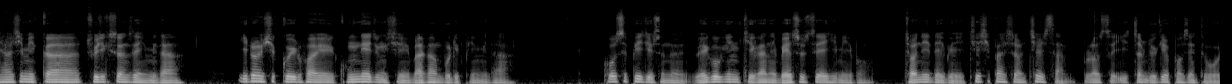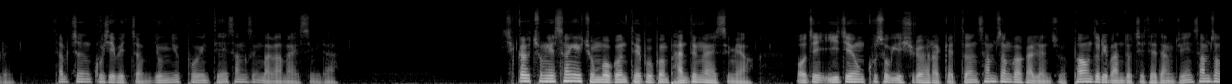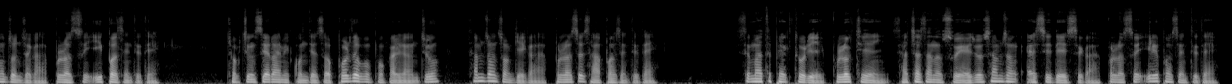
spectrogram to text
안녕하십니까 주식 선생입니다. 1월 19일 화요일 국내 증시 마감 브리핑입니다. 코스피 지수는 외국인 기관의 매수세에 힘입어 전일 대비 78.73 플러스 2.61% 오른 3092.66포인트의 상승 마감하였습니다. 시가총액 상위 종목은 대부분 반등하였으며 어제 이재용 구속 이슈로 하락했던 삼성과 관련주 파운드리 반도체 대당주인 삼성전자가 플러스 2%대 적중 세라믹 콘덴서 폴더 분포 관련주 삼성전기가 플러스 4%대 스마트 팩토리, 블록체인, 4차 산업 수혜주 삼성 SDS가 플러스 1%대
